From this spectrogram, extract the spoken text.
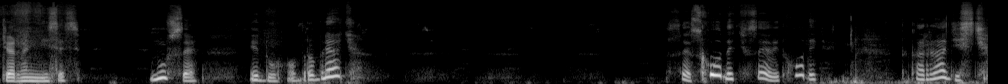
червень місяць. Ну все, іду оброблять. Все сходить, все відходить. Така радість.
